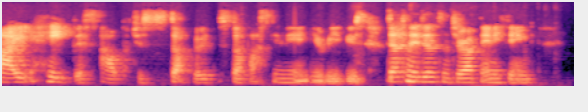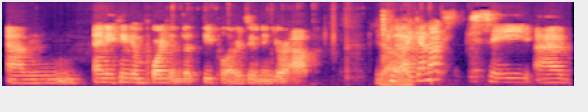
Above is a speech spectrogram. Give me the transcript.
I hate this app. Just stop it. Stop asking me any reviews. Definitely didn't interrupt anything, um, anything important that people are doing in your app. Yeah. But I cannot say uh,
